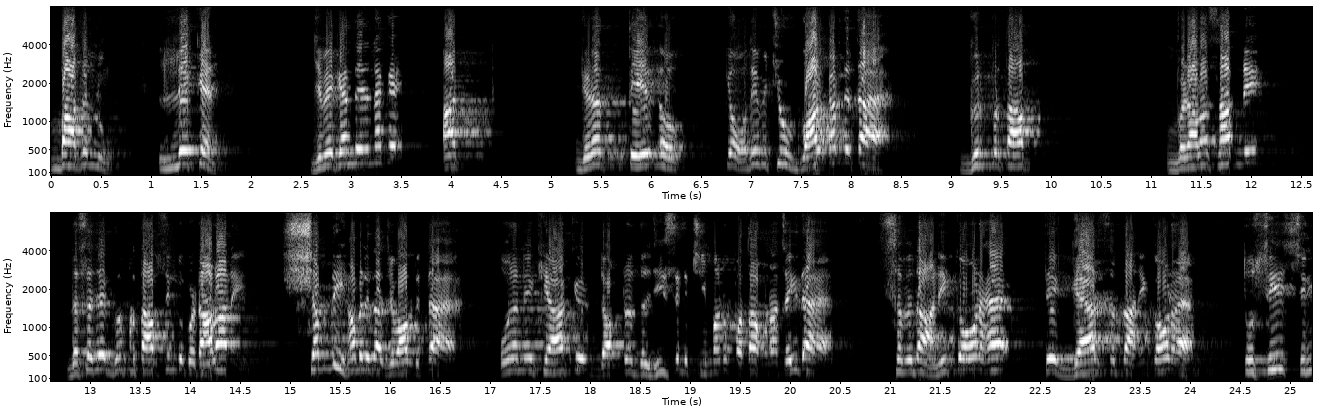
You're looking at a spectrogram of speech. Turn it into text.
ਬਾਦਲ ਨੂੰ। ਲੇਕਿਨ ਜਿਵੇਂ ਕਹਿੰਦੇ ਨੇ ਨਾ ਕਿ ਜਿਹੜਾ ਤੇਲ ਘਿਓ ਦੇ ਵਿੱਚੋਂ ਵਾਲ ਕੱਢ ਦਿੱਤਾ ਹੈ। ਗੁਰਪ੍ਰਤਾਪ ਵਡਾਲਾ ਸਾਹਿਬ ਨੇ ਦੱਸਿਆ ਜੇ ਗੁਰਪ੍ਰਤਾਪ ਸਿੰਘ ਵਡਾਲਾ ਨੇ ਸ਼ਬਦੀ ਹਮਲੇ ਦਾ ਜਵਾਬ ਦਿੱਤਾ ਹੈ। ਉਹਨਾਂ ਨੇ ਕਿਹਾ ਕਿ ਡਾਕਟਰ ਦਲਜੀਤ ਸਿੰਘ ਚੀਮਾ ਨੂੰ ਪਤਾ ਹੋਣਾ ਚਾਹੀਦਾ ਹੈ ਸੰਵਿਧਾਨਿਕ ਕੌਣ ਹੈ ਤੇ ਗੈਰ ਸੰਵਿਧਾਨਿਕ ਕੌਣ ਹੈ। ਤੁਸੀਂ ਸ੍ਰੀ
